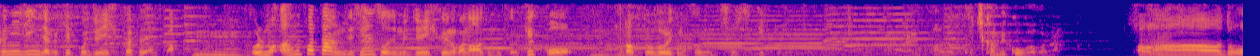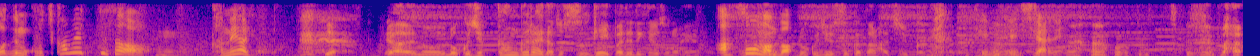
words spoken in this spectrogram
国神社が結構順位低かったじゃないですか。うん。俺もあのパターンで浅草寺も順位低いのかなと思ったら結構うん高くて驚いてます、俺正直言うあれあの、こち亀効果かな。と。あー、どう？でもこち亀ってさ、うん。亀有だぜ。いや、いや、あの、60巻ぐらいだとすげえいっぱい出てきたよ、その辺。あ、そうなんだ。60数巻から80巻ぐらいまで。全然知らね まあ、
